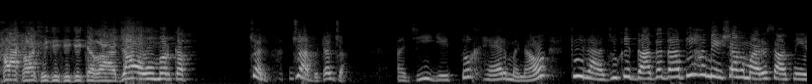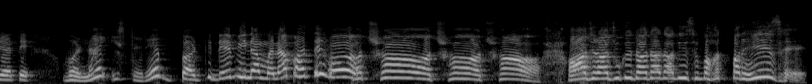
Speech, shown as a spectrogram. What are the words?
खड़ा खड़ा की की की कर रहा है। जाओ उम्र का चल जा बेटा जा। अजी ये तो खैर मनाओ कि राजू के दादा दादी हमेशा हमारे साथ नहीं रहते। वरना इस तरह बर्थडे भी ना मना पाते हो। अच्छा अच्छा अच्छा। आज राजू के दादा दादी से बहुत परहेज है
